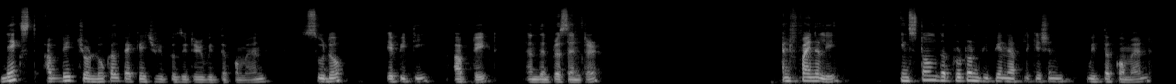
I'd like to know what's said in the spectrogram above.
Next, update your local package repository with the command sudo apt update and then press enter. And finally, install the Proton VPN application with the command.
